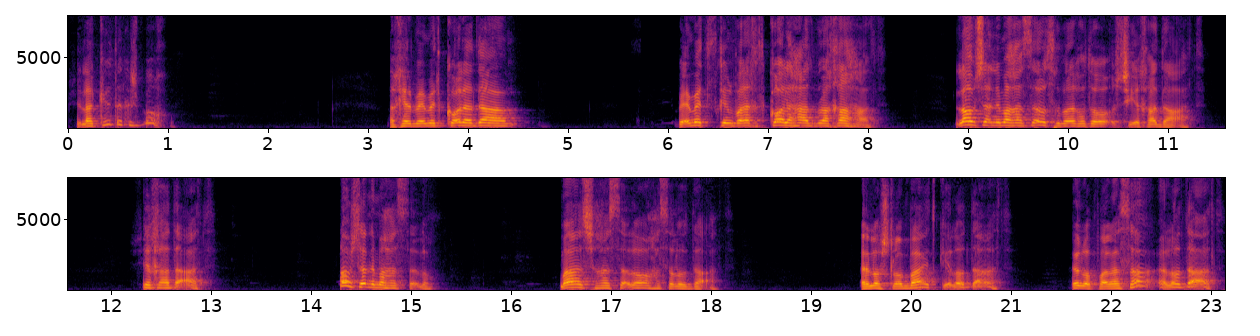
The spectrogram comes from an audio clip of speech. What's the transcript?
בשביל להכיר את הקדוש ברוך הוא. לכן באמת כל אדם, באמת צריכים לברך את כל אחד ברכה אחת. לא משנה מה חסר לו, צריכים לברך אותו שיהיה לך דעת. שיהיה לך דעת. לא משנה מה חסר לו. מה שחסר לו, חסר לו דעת. אין לו שלום בית, כי אין לו דעת. אין לו פרנסה, אין לו דעת.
